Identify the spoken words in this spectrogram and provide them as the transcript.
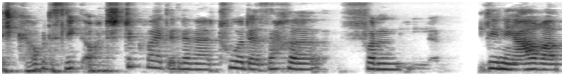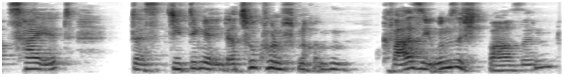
ich glaube, das liegt auch ein Stück weit in der Natur der Sache von linearer Zeit, dass die Dinge in der Zukunft noch quasi unsichtbar sind.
